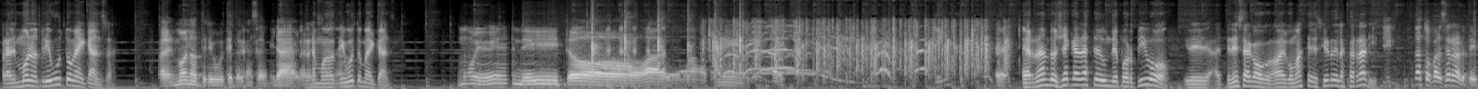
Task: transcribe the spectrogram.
para el monotributo me alcanza. Para el monotributo te alcanza. Mirá. para el monotributo me alcanza. Muy bien, Dito. Eh, Hernando, ya que hablaste de un deportivo, ¿tenés algo, algo más que decir de la Ferrari? Un dato para cerrarte.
